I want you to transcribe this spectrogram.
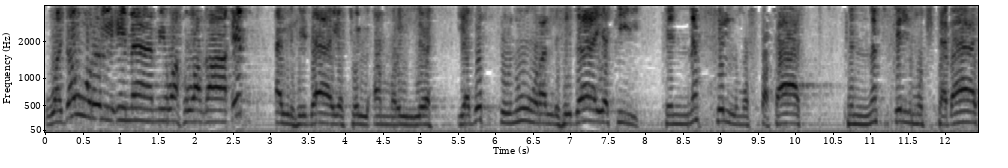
ودور الإمام وهو غائب الهداية الأمرية. يبث نور الهداية في النفس المصطفات في النفس المجتبات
